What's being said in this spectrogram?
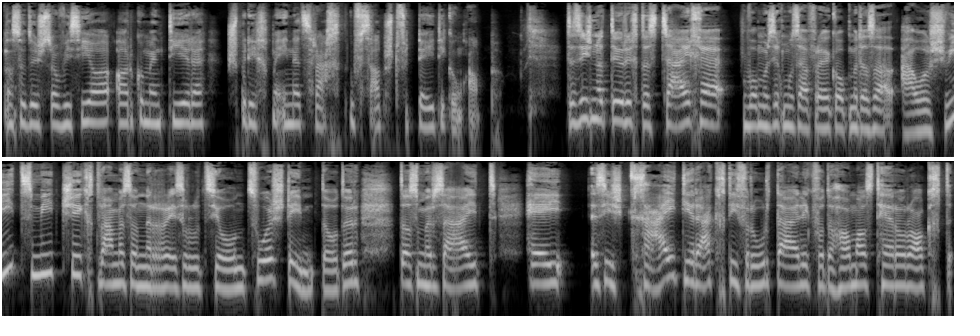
also das ist so wie sie argumentieren, spricht man ihnen das Recht auf Selbstverteidigung ab. Das ist natürlich das Zeichen, wo man sich muss auch fragen, ob man das auch als Schweiz mitschickt, wenn man so einer Resolution zustimmt, oder? Dass man sagt, hey, es ist keine direkte Verurteilung von der Hamas-Terrorakt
